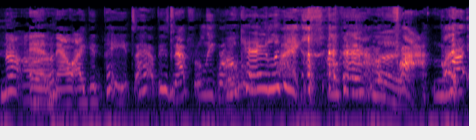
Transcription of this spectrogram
Nuh-uh. and now I get paid to have these naturally grown. Okay, look like, at okay, look. like-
